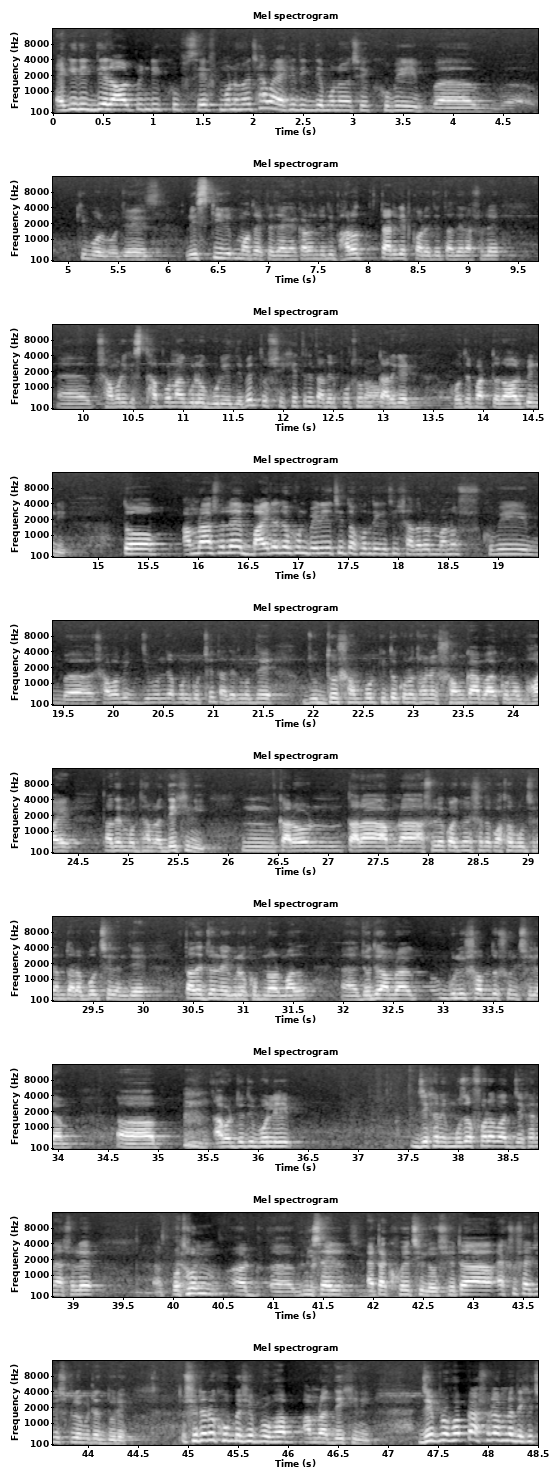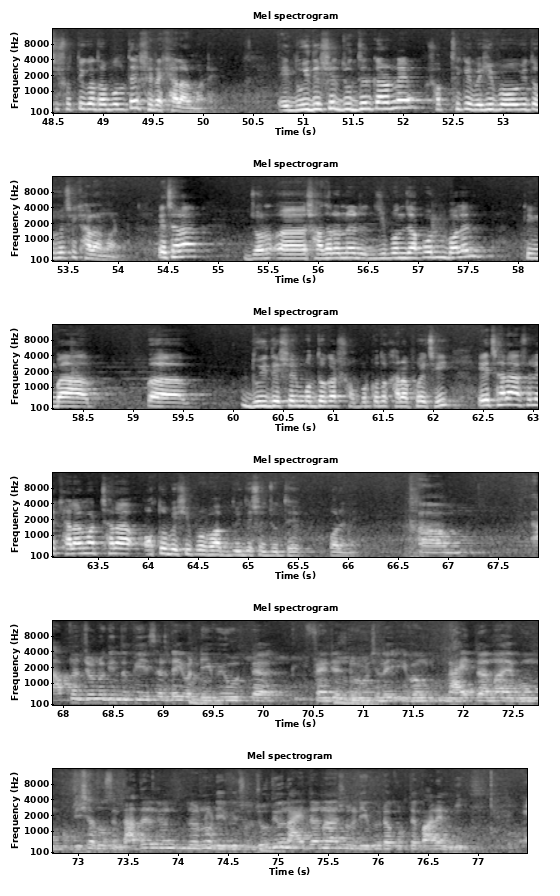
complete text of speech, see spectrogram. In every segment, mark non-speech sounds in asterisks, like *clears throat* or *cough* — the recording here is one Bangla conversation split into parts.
একই দিক দিয়ে রাওয়ালপিন্ডি খুব সেফ মনে হয়েছে আবার একই দিক দিয়ে মনে হয়েছে খুবই কি বলব যে রিস্কির মতো একটা জায়গা। কারণ যদি ভারত টার্গেট করে যে তাদের আসলে সামরিক স্থাপনাগুলো গুড়িয়ে দেবে। তো সেক্ষেত্রে তাদের প্রথম টার্গেট হতে পারতো রাওয়ালপিন্ডি। তো আমরা আসলে বাইরে যখন বেরিয়েছি তখন দেখেছি সাধারণ মানুষ খুবই স্বাভাবিক জীবনযাপন করছে। তাদের মধ্যে যুদ্ধ সম্পর্কিত কোনো ধরনের শঙ্কা বা কোনো ভয় তাদের মধ্যে আমরা দেখিনি। কারণ তারা আমরা আসলে কয়েকজনের সাথে কথা বলছিলাম তারা বলছিলেন যে তাদের জন্য এগুলো খুব নর্মাল যদিও আমরা গুলি শব্দ শুনছিলাম। *clears throat* আবার যদি বলি যেখানে মুজাফরাবাদ যেখানে আসলে প্রথম মিসাইল অ্যাটাক হয়েছিল সেটা একশো কিলোমিটার দূরে। তো সেটারও খুব বেশি প্রভাব আমরা দেখিনি। যে প্রভাবটা আসলে আমরা দেখেছি সত্যি কথা বলতে সেটা খেলার মাঠে। এই দুই দেশের যুদ্ধের কারণে সব থেকে বেশি প্রভাবিত হয়েছে খেলার মাঠ। এছাড়া জন সাধারণের জীবনযাপন বলেন কিংবা দুই দেশের মধ্যকার সম্পর্ক তো খারাপ হয়েছেই। এছাড়া আসলে খেলার মাঠ ছাড়া অত বেশি প্রভাব দুই দেশের যুদ্ধে পড়েনি। আপনার জন্য কিন্তু পিএসএলটা এবার ডেবিউ একটা ফ্র্যাঞ্চাইজ ছিল এবং নাহিদ রানা এবং রিশাদ হোসেন তাদের জন্য ডেবিউ ছিল। যদিও নাহিদ রানা আসলে ডেবিউটা করতে পারেননি।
